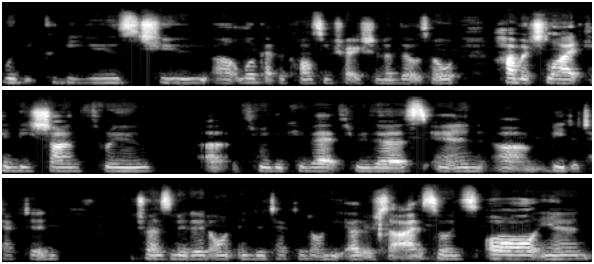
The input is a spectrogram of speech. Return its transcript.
would be, could be used to uh, look at the concentration of those, how, how much light can be shone through uh, through the cuvette through this and um, be detected, transmitted on and detected on the other side. So it's all in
